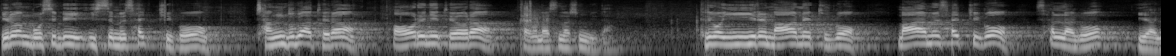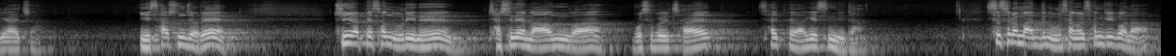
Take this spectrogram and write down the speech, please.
이런 모습이 있음을 살피고 장부가 되라 어른이 되어라 라고 말씀하십니다. 그리고 이 일을 마음에 두고 마음을 살피고 살라고 이야기하죠. 이 사순절에 주님 앞에 선 우리는 자신의 마음과 모습을 잘 살펴야겠습니다. 스스로 만든 우상을 섬기거나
